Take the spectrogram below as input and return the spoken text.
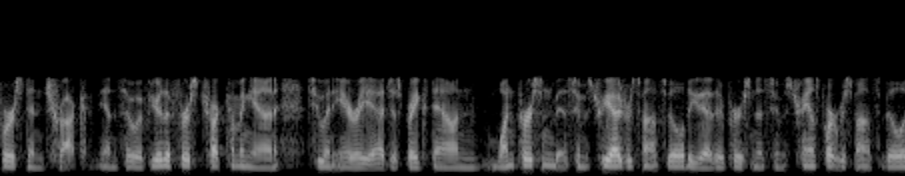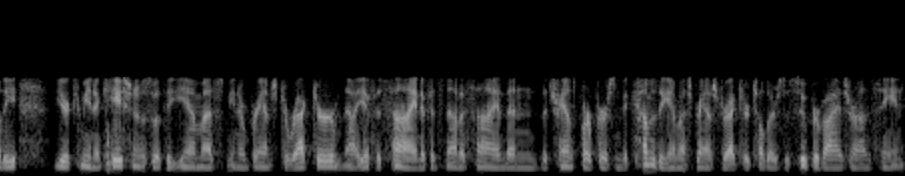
first in truck. And so if you're the first truck coming in to an area, it just breaks down one person assumes triage responsibility, the other person assumes transport responsibility. Your communication is with the EMS you know, branch director, if assigned. If it's not assigned, then the transport person becomes the EMS branch director until there's there's a supervisor on scene.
